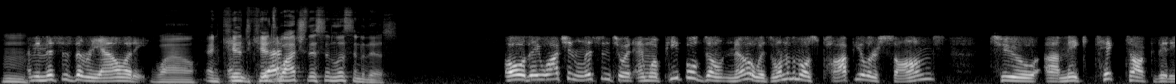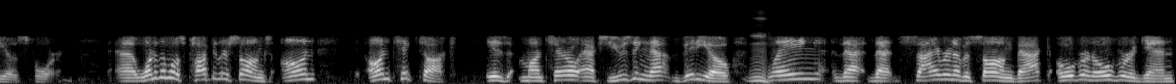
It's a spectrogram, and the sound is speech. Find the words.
Hmm. I mean, this is the reality. Wow! And kids, and kids watch this and listen to this. Oh, they watch and listen to it. And what people don't know is one of the most popular songs to uh, make TikTok videos for. Uh, one of the most popular songs on on TikTok is Montero X using that video, mm. playing that that siren of a song back over and over again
